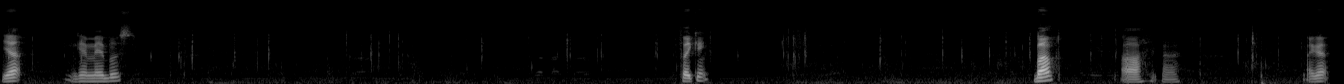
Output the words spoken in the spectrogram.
Yeah. Get me boost. Faking. Bumped. Ah, nah. I got.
